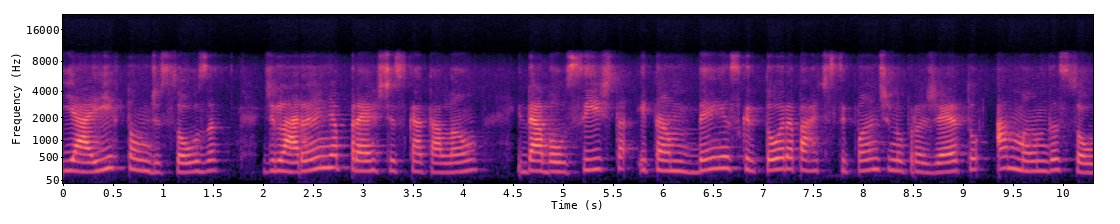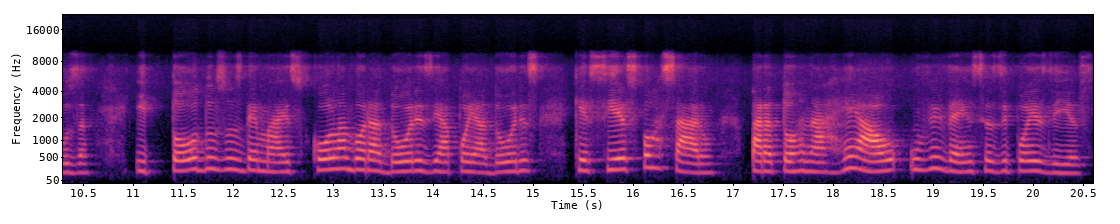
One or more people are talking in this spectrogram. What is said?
e Ayrton de Souza, de Laranha Prestes Catalão e da bolsista e também escritora participante no projeto Amanda Souza e todos os demais colaboradores e apoiadores que se esforçaram para tornar real o Vivências e Poesias.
